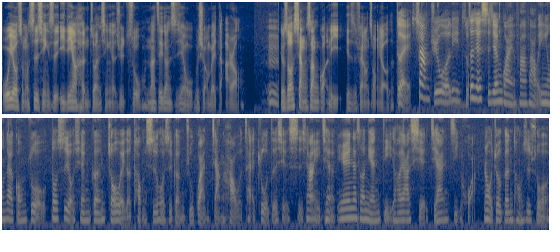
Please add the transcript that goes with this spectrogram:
我有什么事情是一定要很专心的去做，那这段时间我不希望被打扰。嗯，有时候向上管理也是非常重要的。对，像举我例子，这些时间管理方法我应用在工作，都是有先跟周围的同事或是跟主管讲好，我才做这些事。像以前，因为那时候年底，然后要写结案计划，那我就跟同事说，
